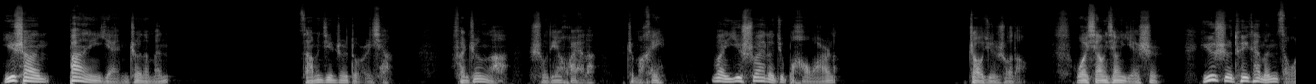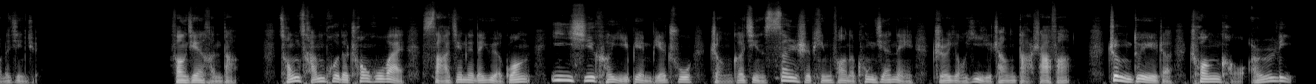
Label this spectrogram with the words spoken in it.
一扇半掩着的门。咱们进这躲一下，反正啊，手电坏了，这么黑，万一摔了就不好玩了。赵军说道：“我想想也是。”于是推开门走了进去。房间很大。从残破的窗户外洒进来的月光，依稀可以辨别出整个近三十平方的空间内只有一张大沙发，正对着窗口而立，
